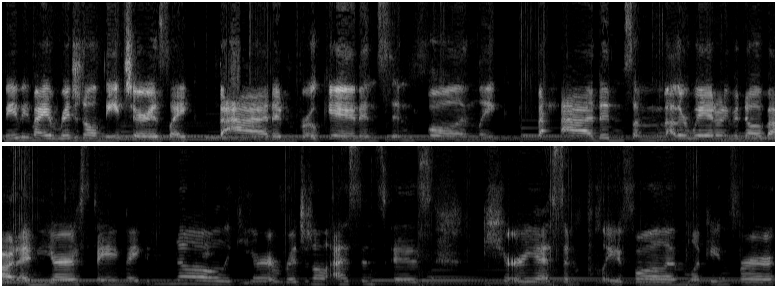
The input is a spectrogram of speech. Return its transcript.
maybe my original nature is like bad and broken and sinful and like bad in some other way I don't even know about. And you're saying, like, no, like your original essence is curious and playful and looking for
